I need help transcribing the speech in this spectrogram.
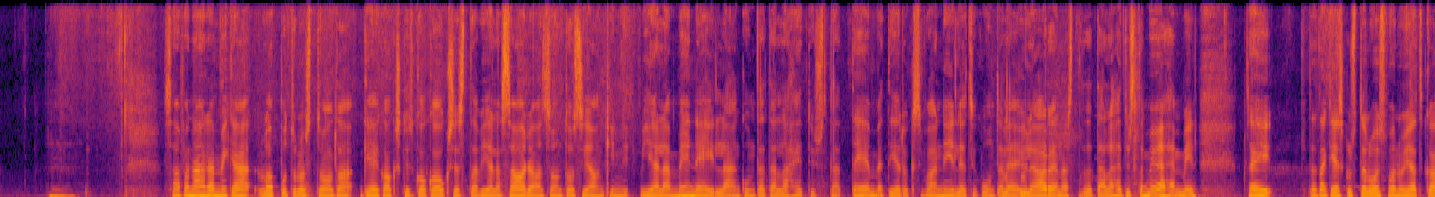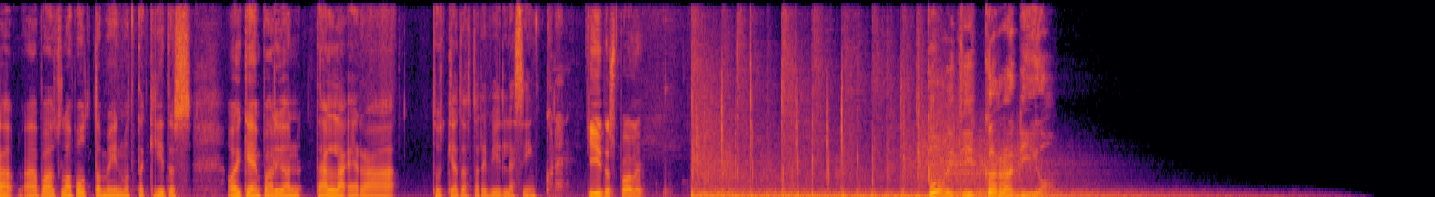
Hmm. Saapa nähdä, mikä lopputulos tuolta G20-kokouksesta vielä saadaan. Se on tosiaankin vielä meneillään, kun tätä lähetystä teemme. Tiedoksi vain niille, jotka kuuntelee Yle Areenasta tätä lähetystä myöhemmin. Se ei, tätä keskustelua olisi voinut jatkaa about loputtomiin, mutta kiitos oikein paljon tällä erää tutkijatohtori Ville Sinkkonen. Kiitos paljon. Politiikka Radio.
